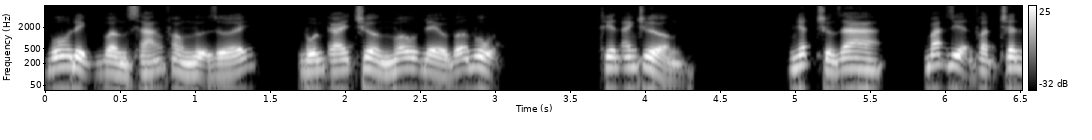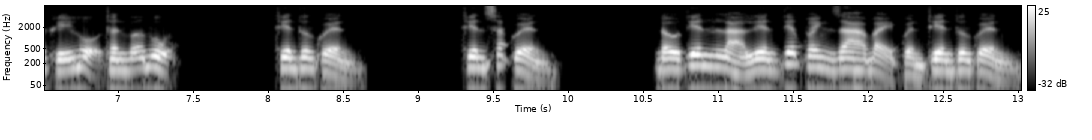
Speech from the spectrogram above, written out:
Vô địch vầng sáng phòng ngự dưới, bốn cái trường mâu đều vỡ vụn. Thiên anh trưởng. Nhất trường ra, bắt diện Phật chân khí hộ thân vỡ vụn. Thiên thương quyền. Thiên sát quyền. Đầu tiên là liên tiếp oanh ra bảy quyền thiên thương quyền,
